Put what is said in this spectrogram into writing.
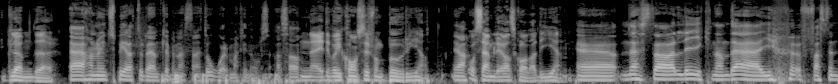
glöm det där. Eh, han har ju inte spelat ordentligt på nästan ett år, Martin Olsson. Alltså, Nej, det var ju konstigt från början. Ja. Och sen blev han skadad igen. eh, nästa liknande är ju, fast en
